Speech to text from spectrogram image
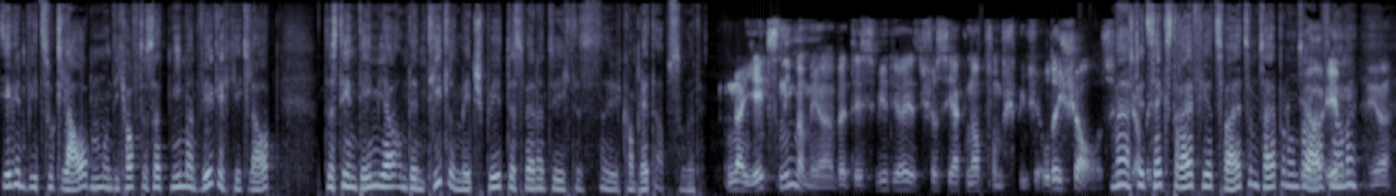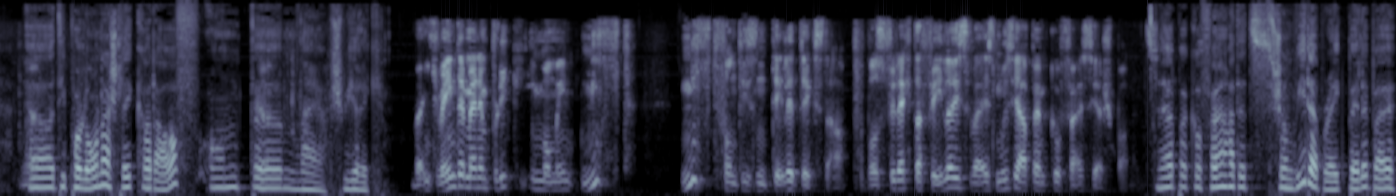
irgendwie zu glauben, und ich hoffe, das hat niemand wirklich geglaubt, dass die in dem Jahr um den Titel mitspielt, das wäre natürlich, das natürlich komplett absurd. Na, jetzt nicht mehr, mehr, weil das wird ja jetzt schon sehr knapp vom Spiel. Oder ich schaue aus. Na, es steht 6-3-4-2 zum Zeitpunkt unserer ja, Aufnahme. Ja, ja. Äh, die Polona schlägt gerade auf und äh, naja, schwierig. Ich wende meinen Blick im Moment nicht nicht von diesem Teletext ab, was vielleicht der Fehler ist, weil es muss ja auch beim Goffin sehr spannend sein. Ja, bei Goffin hat jetzt schon wieder Breakbälle, bei,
